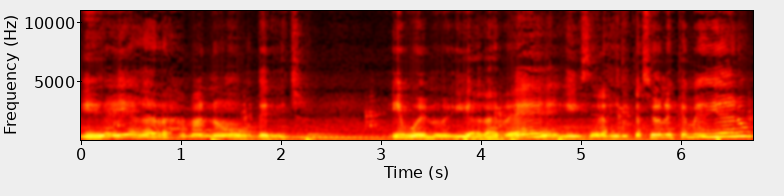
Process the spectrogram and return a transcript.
y de ahí agarras a mano derecha. Y bueno, y agarré, hice las indicaciones que me dieron.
